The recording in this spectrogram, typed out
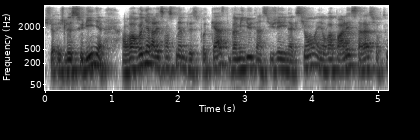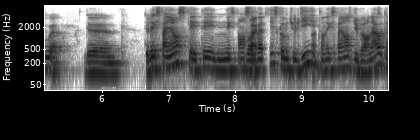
je, le souligne. On va revenir à l'essence même de ce podcast 20 minutes, un sujet, une action, et on va parler, ça là, surtout de de l'expérience qui a été une expérience salvatrice, comme tu le dis, ton expérience du burn-out.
